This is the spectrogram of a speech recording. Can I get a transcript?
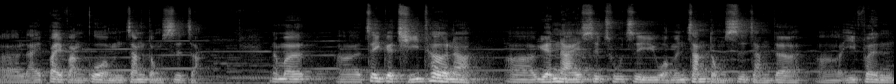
呃来拜访过我们张董事长，那么。呃，这个奇特呢，呃，原来是出自于我们张董事长的呃一份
